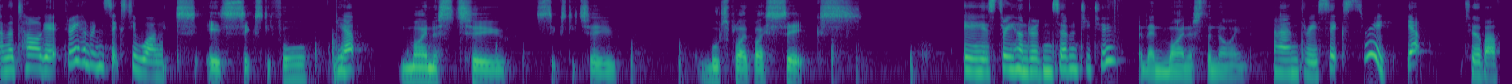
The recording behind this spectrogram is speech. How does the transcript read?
And the target, 361. It is 64, Yep. minus 2, 62, multiplied by 6, Is 372. and then minus the 9. And 363. Yep, two above.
